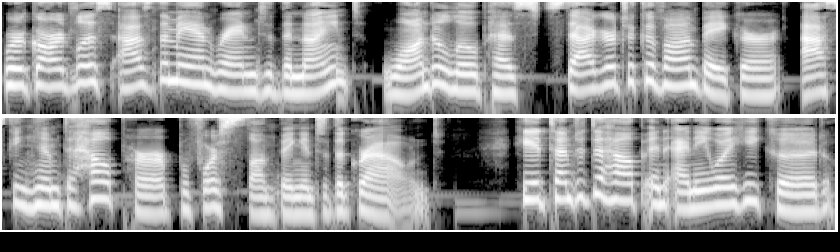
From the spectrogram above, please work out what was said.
Regardless, as the man ran into the night, Wanda Lopez staggered to Kevan Baker, asking him to help her before slumping into the ground. He attempted to help in any way he could,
